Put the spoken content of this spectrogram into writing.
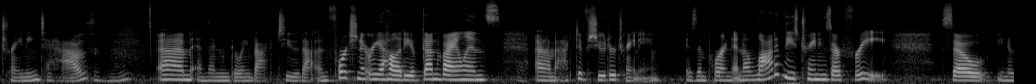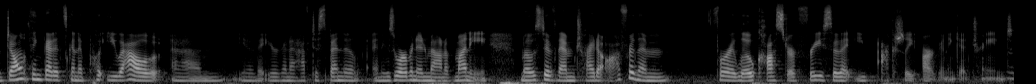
training to have. Um, and then going back to that unfortunate reality of gun violence, um, active shooter training is important. And a lot of these trainings are free. So, you know, don't think that it's going to put you out, um, you know, that you're going to have to spend a, an exorbitant amount of money. Most of them try to offer them for a low cost or free so that you actually are going to get trained.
